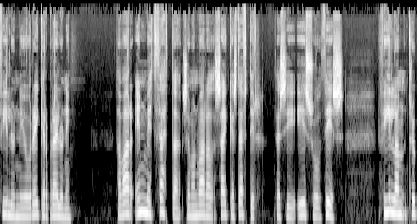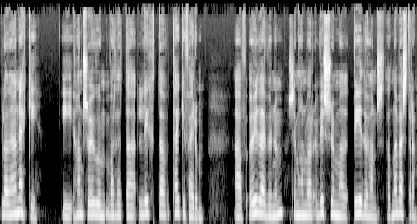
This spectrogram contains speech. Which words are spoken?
fílunni og reykjarbrælunni. Það var einmitt þetta sem hann var að sækjast eftir, þessi ís og þís. Fílan trublaði hann ekki. Í hans augum var þetta lykt af tækifærum af auðæfunum sem hann var vissum að býðu hans þarna vestra.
